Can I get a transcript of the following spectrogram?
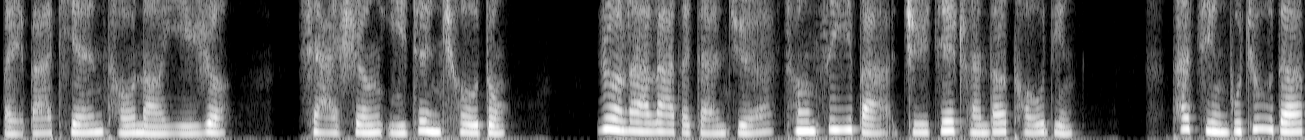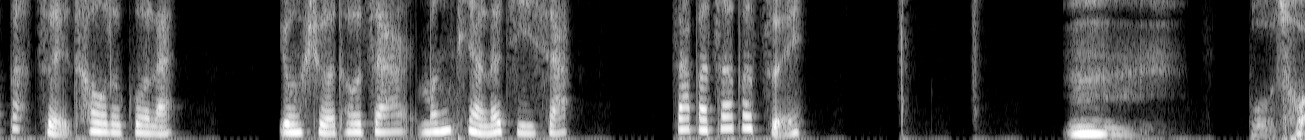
北八天头脑一热，下身一阵抽动，热辣辣的感觉从鸡巴直接传到头顶，他禁不住的把嘴凑了过来，用舌头尖儿猛舔了几下，咂巴咂巴嘴。嗯，不错，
